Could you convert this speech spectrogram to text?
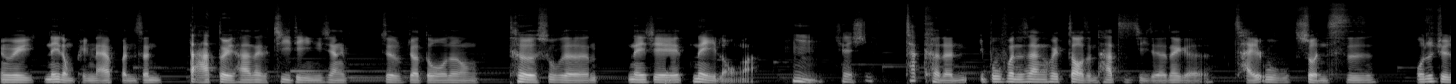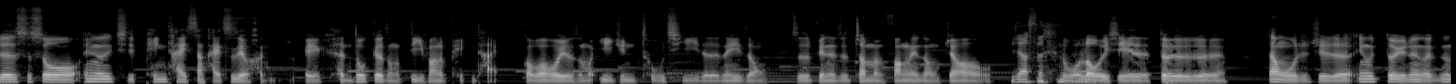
因为那种平台本身，大家对它那个既定印象就比较多那种特殊的那些内容啊。嗯，确实，他可能一部分上会造成他自己的那个财务损失。我就觉得是说，因为其实平台上还是有很诶很多各种地方的平台，搞不好会有什么异军突起的那一种。就是变成是专门放那种比较比较裸露一些的，对对对。但我就觉得，因为对于那个那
